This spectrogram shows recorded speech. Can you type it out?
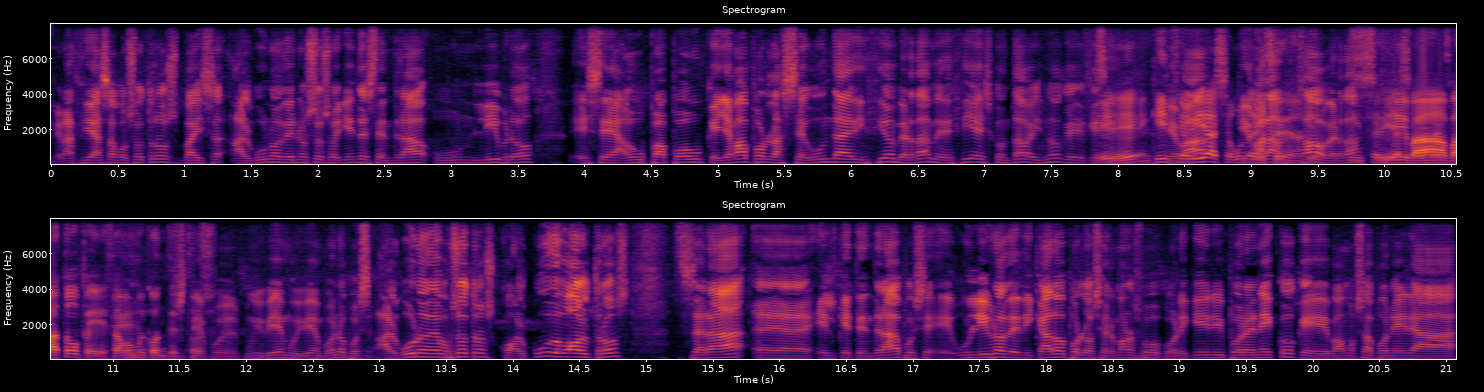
gracias a vosotros vais alguno de nuestros oyentes tendrá un libro, ese Aupapou, que ya va por la segunda edición, ¿verdad? Me decíais, contabais, ¿no? Que, que, sí, en 15 que va, días, segunda que va edición. lanzado, ¿verdad? Sí, Sí, días, va, va a tope, estamos ¿Eh? muy contentos. Pues muy bien, muy bien. Bueno, pues alguno de vosotros, qualcú de vosotros, será eh, el que tendrá pues eh, un libro dedicado por los hermanos Pou, por Iker y por Eneco, que vamos a poner a-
